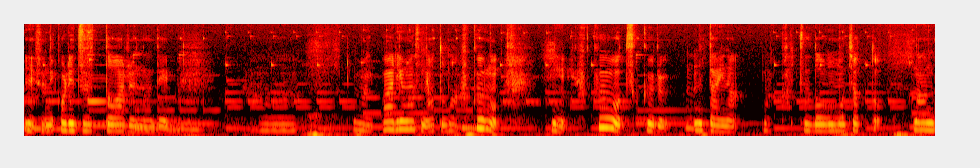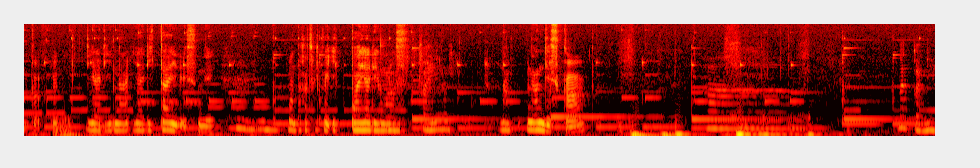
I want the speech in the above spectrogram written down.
ですね。これずっとあるので。まあいっぱいありますね。あとまあ服もね服を作るみたいな、まあ、活動もちょっとなんかやりなやりたいですね。まあだからとにかくいっぱいあります、ぱいある。ななんですか？かね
